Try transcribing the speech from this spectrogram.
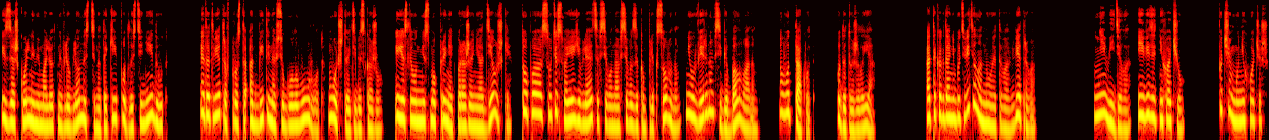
Из-за школьной мимолетной влюбленности на такие подлости не идут. Этот Ветров просто отбитый на всю голову урод, вот что я тебе скажу. И если он не смог принять поражение от девушки, то по сути своей является всего-навсего закомплексованным, неуверенным в себе болваном. Вот так вот, подытожила я. А ты когда-нибудь видела, ну, этого, Ветрова? Не видела и видеть не хочу. Почему не хочешь?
